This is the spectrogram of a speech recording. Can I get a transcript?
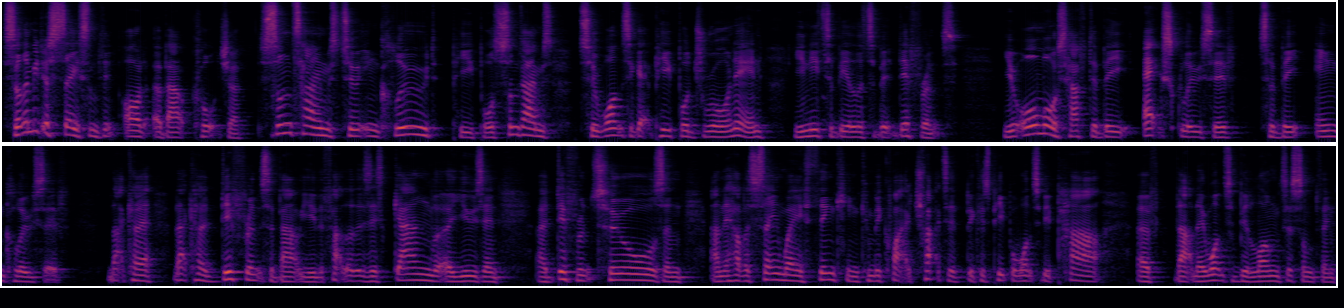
So let me just say something odd about culture. Sometimes to include people, sometimes to want to get people drawn in, you need to be a little bit different. You almost have to be exclusive to be inclusive. That kind of that kind of difference about you, the fact that there's this gang that are using uh, different tools and and they have the same way of thinking can be quite attractive because people want to be part of that. They want to belong to something.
